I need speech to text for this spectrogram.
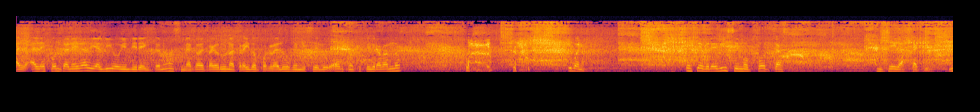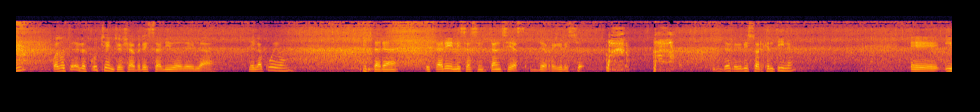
al- a la espontaneidad y al vivo y en directo, ¿no? Se me acaba de tragar uno atraído por la luz de mi celular con el que estoy grabando. Y bueno, este brevísimo podcast llega hasta aquí. Cuando ustedes lo escuchen, yo ya habré salido de la, de la cueva. Estará, estaré en esas instancias de regreso, de regreso a Argentina. Eh, y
